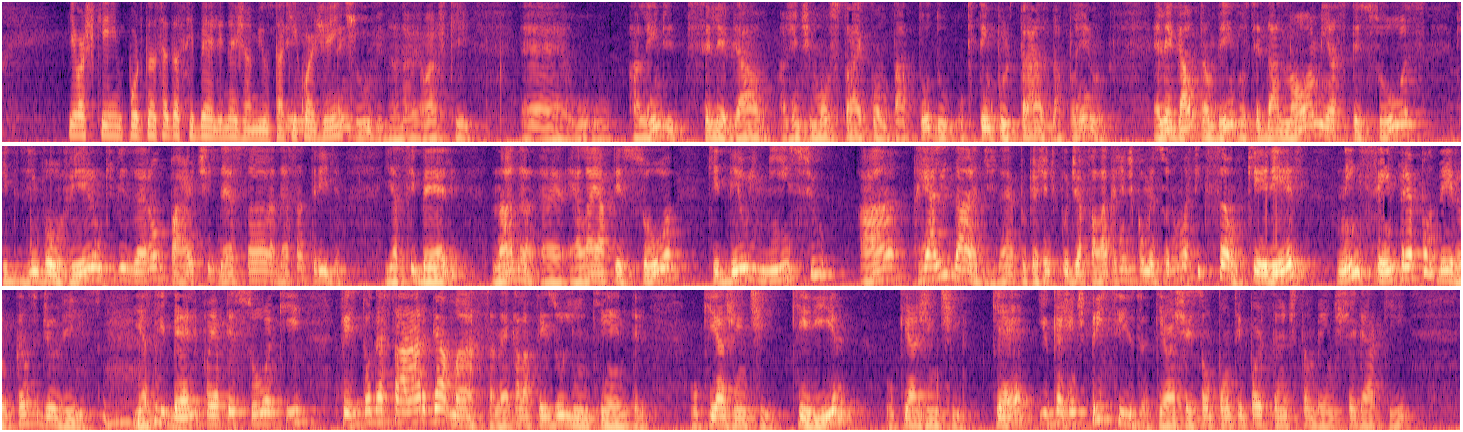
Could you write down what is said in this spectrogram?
E eu acho que a importância da Cibele, né, Jamil, estar tá aqui com a gente. Sem dúvida, né? Eu acho que é, o, o, além de ser legal a gente mostrar e contar todo o que tem por trás da Pleno, é legal também você dar nome às pessoas que desenvolveram, que fizeram parte dessa, dessa trilha. E a Cibele nada, é, ela é a pessoa que deu início à realidade, né? Porque a gente podia falar que a gente começou numa ficção. Querer nem sempre é poder, eu canso de ouvir isso. E a Cibele foi a pessoa que fez toda essa argamassa, né? Que ela fez o link entre o que a gente queria, o que a gente quer e o que a gente precisa, que eu achei isso um ponto importante também de chegar aqui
